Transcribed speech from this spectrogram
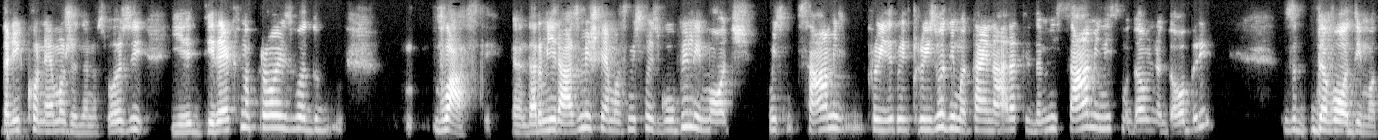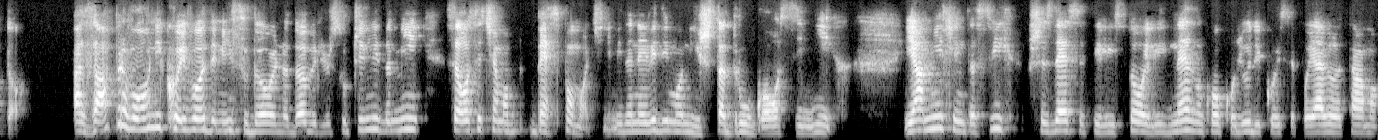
da niko ne može da nas vozi, je direktno proizvod vlasti. Da mi razmišljamo, mi smo izgubili moć, mi sami proizvodimo taj narativ da mi sami nismo dovoljno dobri da vodimo to. A zapravo oni koji vode nisu dovoljno dobri jer su učinili da mi se osjećamo bespomoćnim i da ne vidimo ništa drugo osim njih. Ja mislim da svih 60 ili 100 ili ne znam koliko ljudi koji se pojavilo tamo,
